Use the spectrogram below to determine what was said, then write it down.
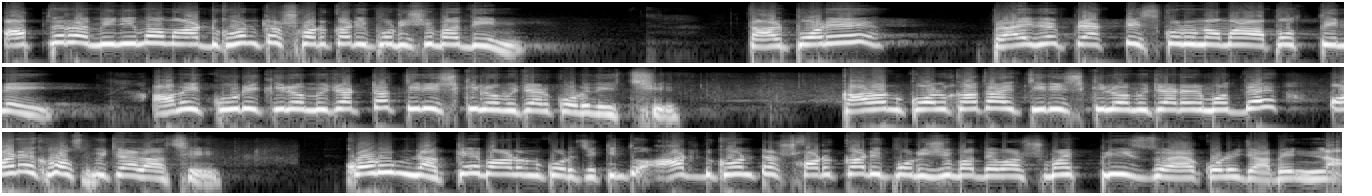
আপনারা মিনিমাম আট ঘণ্টা সরকারি পরিষেবা দিন। তারপরে প্রাইভেট প্র্যাকটিস করুন, আমার আপত্তি নেই। আমি কুড়ি কিলোমিটারটা তিরিশ কিলোমিটার করে দিচ্ছি। কারণ কলকাতায় তিরিশ কিলোমিটারের মধ্যে অনেক হসপিটাল আছে। করুন না, কে বারণ করেছে? কিন্তু আট ঘণ্টা সরকারি পরিষেবা দেওয়ার সময় প্লিজ দয়া করে যাবেন না।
